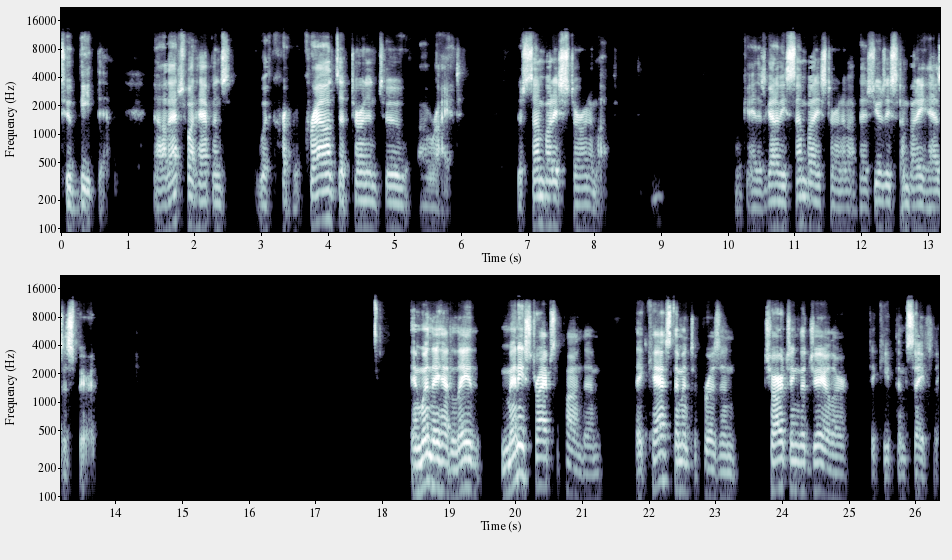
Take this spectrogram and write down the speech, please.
to beat them. Now, that's what happens with cr- crowds that turn into a riot. There's somebody stirring them up. Okay, there's got to be somebody stirring them up. That's usually somebody has a spirit. And when they had laid many stripes upon them, they cast them into prison, charging the jailer to keep them safely.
